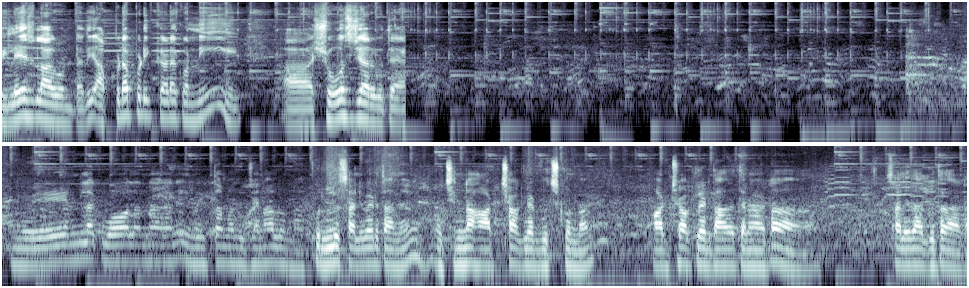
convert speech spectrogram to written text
విలేజ్ లాగా ఉంటుంది. అప్పుడప్పుడు ఇక్కడ కొన్ని షోస్ జరుగుతాయి. నువ్వేళ్ళకి పోవాలన్నా కానీ ఇంతమంది జనాలు ఉన్నారు. ఫుల్ చలి పెడతాను ఒక చిన్న హాట్ చాక్లెట్ పుచ్చుకున్నాం హాట్ చాక్లెట్ తాగుతున్నట చలి తగ్గుతుందట.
